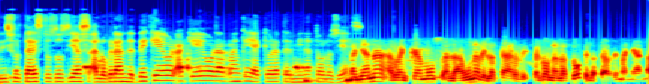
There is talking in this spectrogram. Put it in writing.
disfrutar estos dos días a lo grande. ¿De qué hora, a qué hora arranca y a qué hora termina todos los días? Mañana arrancamos a la una de la tarde, perdón, a las dos de la tarde mañana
